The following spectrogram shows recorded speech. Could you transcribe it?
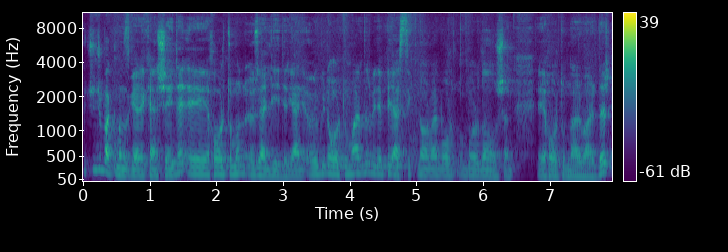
Üçüncü bakmanız gereken şey de e, hortumun özelliğidir. Yani örgülü hortum vardır bir de plastik normal bor- borudan oluşan e, hortumlar vardır.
